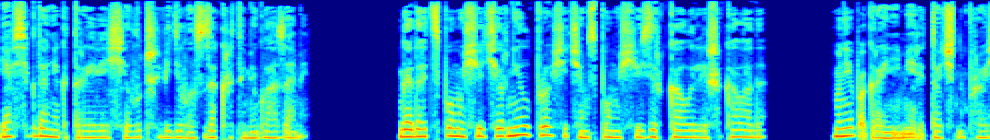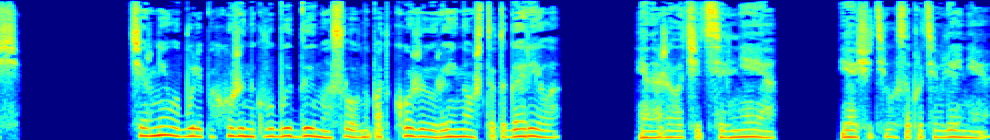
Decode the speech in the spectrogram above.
Я всегда некоторые вещи лучше видела с закрытыми глазами. Гадать с помощью чернил проще, чем с помощью зеркал или шоколада. Мне, по крайней мере, точно проще. Чернила были похожи на клубы дыма, словно под кожей у Рейно что-то горело. Я нажала чуть сильнее и ощутила сопротивление.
